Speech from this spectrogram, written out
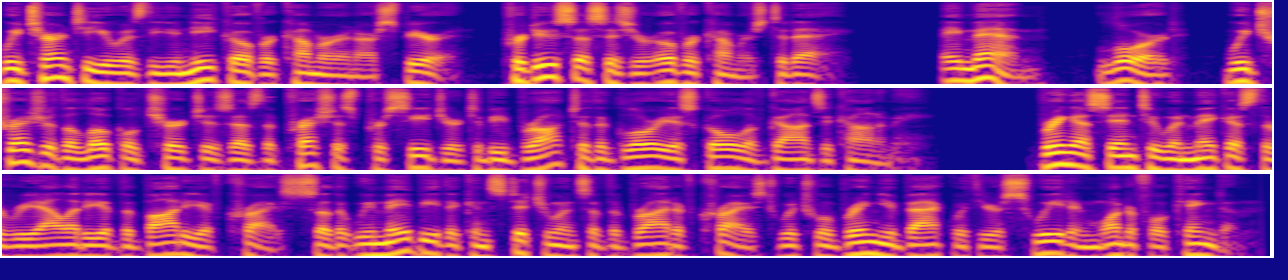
We turn to you as the unique overcomer in our spirit. Produce us as your overcomers today. Amen, Lord, we treasure the local churches as the precious procedure to be brought to the glorious goal of God's economy. Bring us into and make us the reality of the body of Christ so that we may be the constituents of the bride of Christ, which will bring you back with your sweet and wonderful kingdom.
